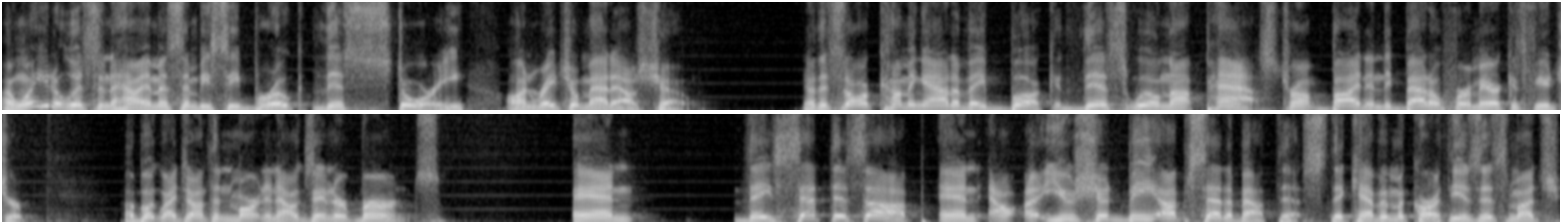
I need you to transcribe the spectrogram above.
I want you to listen to how MSNBC broke this story on Rachel Maddow's show. Now, this is all coming out of a book, This Will Not Pass Trump, Biden, The Battle for America's Future, a book by Jonathan Martin and Alexander Burns. And they set this up, and uh, uh, you should be upset about this that Kevin McCarthy is this much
